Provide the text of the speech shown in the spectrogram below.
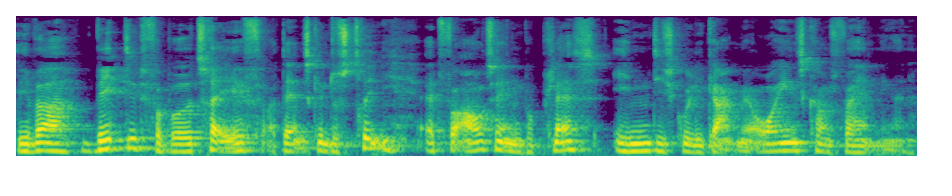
Det var vigtigt for både 3F og Dansk Industri at få aftalen på plads, inden de skulle i gang med overenskomstforhandlingerne.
